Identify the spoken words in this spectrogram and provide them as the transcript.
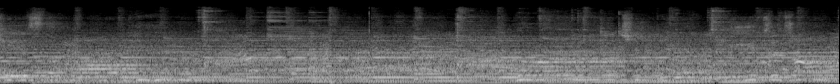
kiss It's all.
